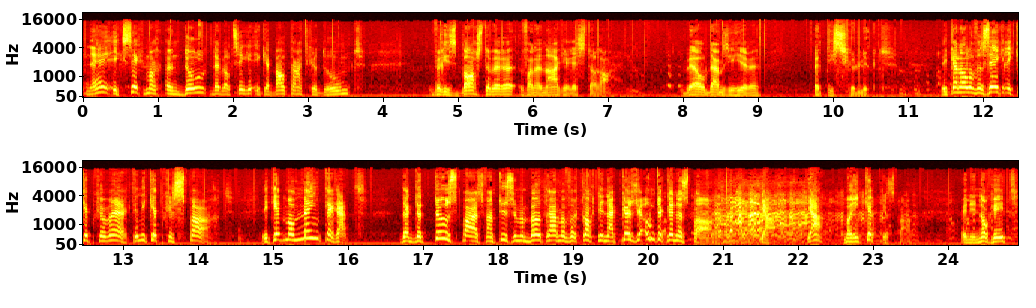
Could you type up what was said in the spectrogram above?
nee, ik zeg maar een doel, dat wil zeggen, ik heb altijd gedroomd voor iets baas te worden van een eigen restaurant. Wel, dames en heren, het is gelukt. Ik kan al verzekeren, ik heb gewerkt en ik heb gespaard. Ik heb momenten gehad dat ik de toespaas van tussen mijn boterhammen verkocht in kusje om te kunnen sparen. Ja, ja, maar ik heb gespaard. En nu nog iets.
